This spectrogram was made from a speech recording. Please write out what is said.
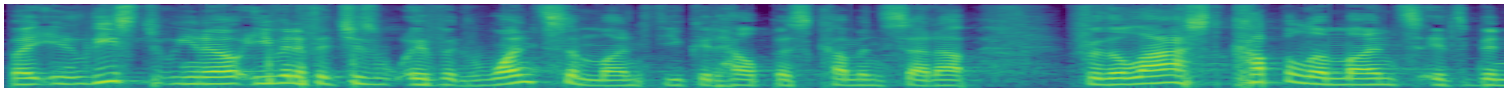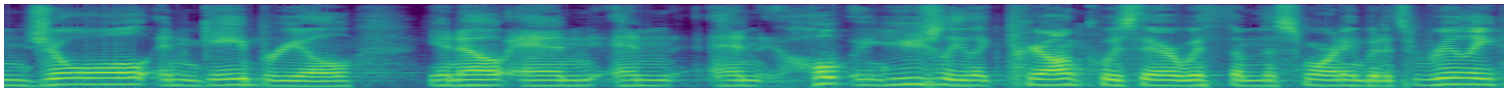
But at least, you know, even if it's just if it's once a month, you could help us come and set up. For the last couple of months, it's been Joel and Gabriel, you know, and and and usually like Priyanka was there with them this morning, but it's really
